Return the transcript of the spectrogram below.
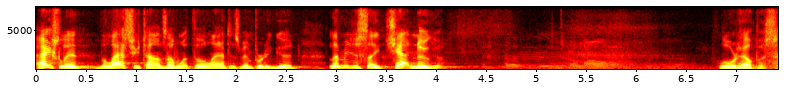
Actually, the last few times I went to Atlanta, it's been pretty good. Let me just say Chattanooga. Lord help us.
